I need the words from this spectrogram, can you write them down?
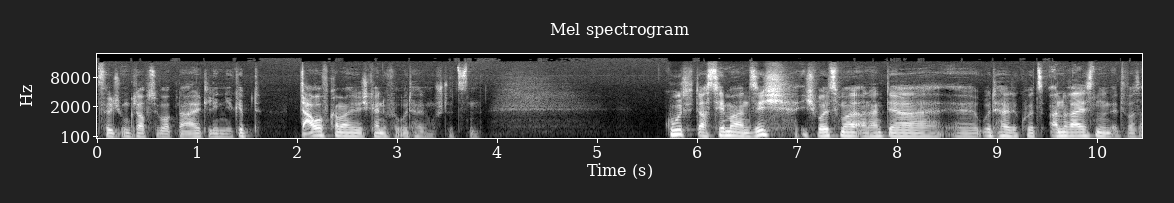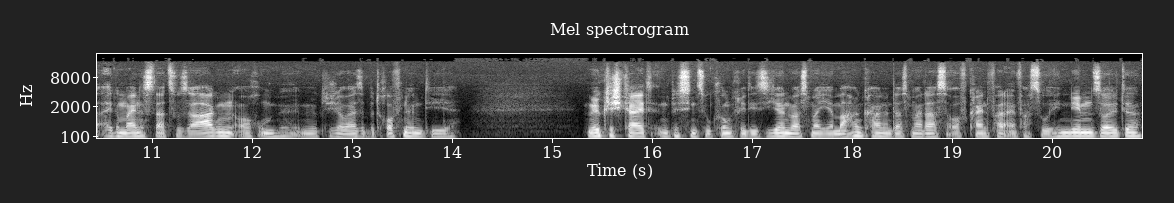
völlig unglaublich, dass es überhaupt eine Haltelinie gibt. Darauf kann man natürlich keine Verurteilung stützen. Gut, das Thema an sich. Ich wollte es mal anhand der äh, Urteile kurz anreißen und etwas Allgemeines dazu sagen, auch um möglicherweise Betroffenen, die Möglichkeit, ein bisschen zu konkretisieren, was man hier machen kann und dass man das auf keinen Fall einfach so hinnehmen sollte.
